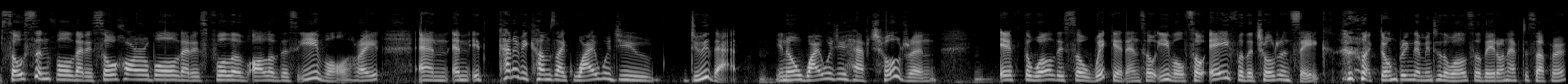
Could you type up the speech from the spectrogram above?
so sinful, that is so horrible, that is full of all of this evil, right? And and it kind of becomes like, why would you do that? You know, why would you have children if the world is so wicked and so evil? So A, for the children's sake, like don't bring them into the world so they don't have to suffer.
